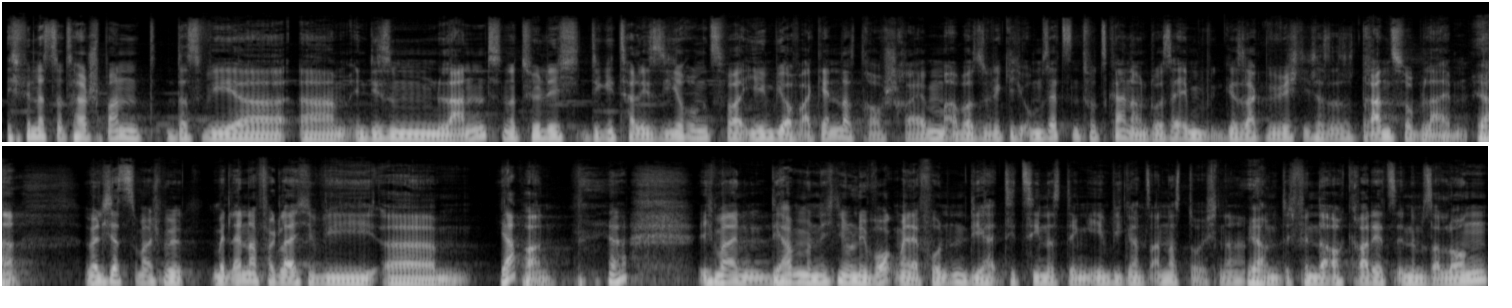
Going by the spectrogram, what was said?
Ich finde das total spannend, dass wir ähm, in diesem Land natürlich Digitalisierung zwar irgendwie auf Agendas draufschreiben, aber so wirklich umsetzen tut's keiner. Und du hast ja eben gesagt, wie wichtig das ist, dran zu bleiben. Ja. Ne? Wenn ich das zum Beispiel mit Ländern vergleiche wie ähm, Japan, ja, ich meine, die haben nicht nur den Walkman erfunden, die, die ziehen das Ding irgendwie ganz anders durch. Ne? Ja. Und ich finde auch gerade jetzt in einem Salon,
